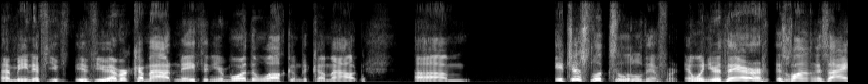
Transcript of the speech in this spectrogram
I mean, if you if you ever come out, Nathan, you're more than welcome to come out. Um, it just looks a little different, and when you're there, as long as I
